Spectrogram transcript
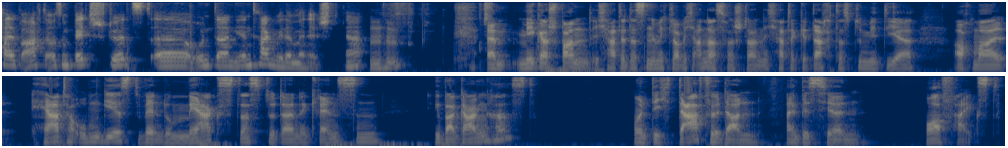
halb acht aus dem Bett stürzt äh, und dann ihren Tag wieder managt. Ja? Mhm. Ähm, mega spannend. Ich hatte das nämlich, glaube ich, anders verstanden. Ich hatte gedacht, dass du mit dir auch mal härter umgehst, wenn du merkst, dass du deine Grenzen übergangen hast und dich dafür dann ein bisschen ohrfeigst.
